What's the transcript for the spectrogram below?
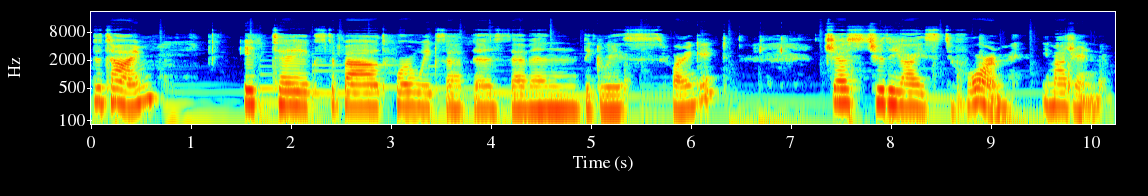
The time it takes about four weeks at the 7 degrees Fahrenheit just to the ice to form. Imagine.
